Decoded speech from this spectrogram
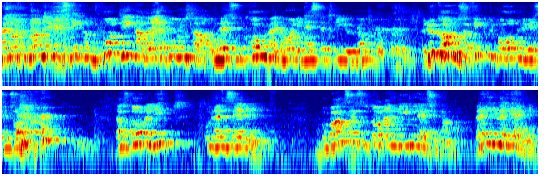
eh, Som kan si noen få ting allerede på onsdag om det som kommer nå de neste tre ukene. Når du kom, så fikk du forhåpentligvis en sånn. Da står det litt om den serien. På baksiden så står det en liten leseplan. Veldig, veldig enkel.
